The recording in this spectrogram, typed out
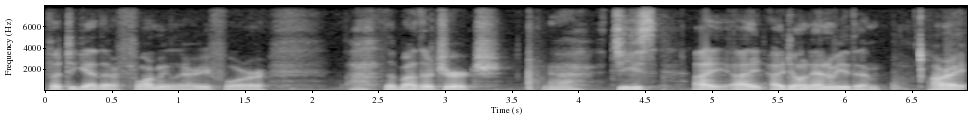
put together a formulary for uh, the mother church. Ah, geez, I, I, I, don't envy them. All right.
